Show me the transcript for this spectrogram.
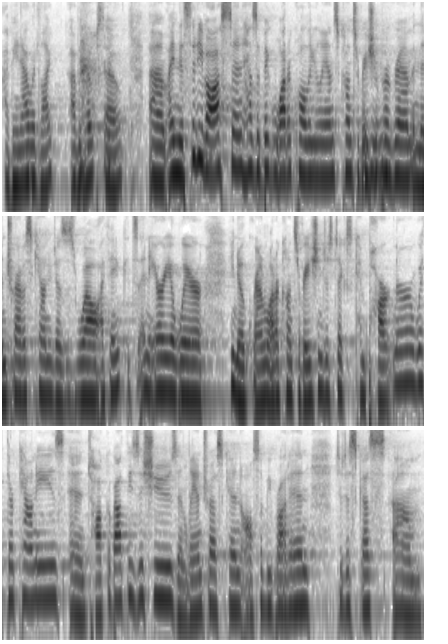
I mean, I would like, I would hope so. Um, and the city of Austin has a big water quality lands conservation program, and then Travis County does as well. I think it's an area where, you know, groundwater conservation districts can partner with their counties and talk about these issues, and land trust can also be brought in to discuss, um,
